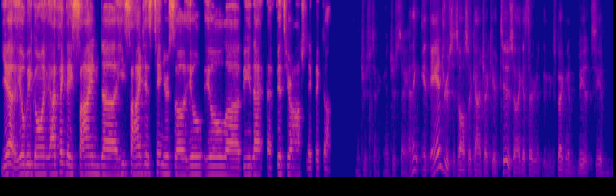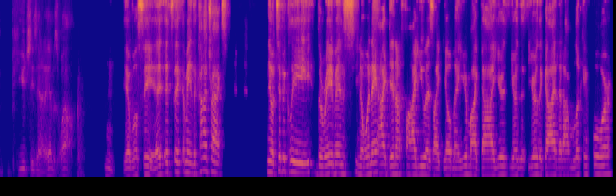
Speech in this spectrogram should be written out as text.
Yeah, he'll be going. I think they signed. Uh, he signed his tenure, so he'll he'll uh, be that that fifth year option they picked up. Interesting, interesting. I think Andrews is also a contract here too, so I guess they're expecting to be see a huge season out of him as well. Hmm. Yeah, we'll see. It's. I mean, the contracts. You know, typically the Ravens. You know, when they identify you as like, "Yo, man, you're my guy. You're you're the you're the guy that I'm looking for."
